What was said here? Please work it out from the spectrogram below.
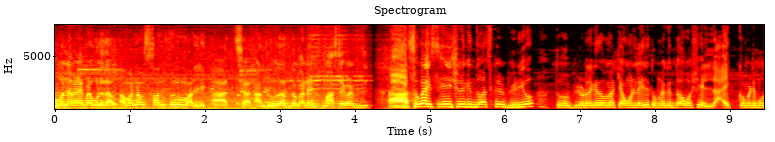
আমার নামের একবার বলে দাও। আমার নাম শান্তনু মাল্লিক। আচ্ছা শান্তনুদার দোকানে মাস্ট একবার ভিজিট সো গাইস এই ছিল কিন্তু আজকের ভিডিও তো ভিডিওটা দেখে তোমার কেমন লেগেছে, তোমরা কিন্তু অবশ্যই লাইক কমেন্ট এবং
